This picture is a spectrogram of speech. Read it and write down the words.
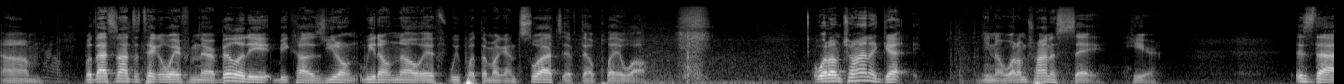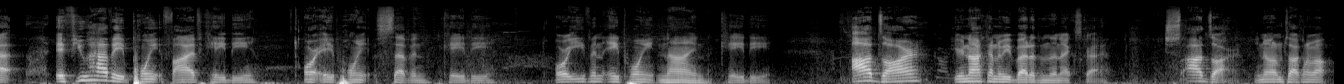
Um, but that's not to take away from their ability because you don't we don't know if we put them against sweats if they'll play well. What I'm trying to get you know, what I'm trying to say here is that if you have a 0.5 KD or a 0.7 KD or even a 0.9 KD, odds are you're not going to be better than the next guy. Just odds are. You know what I'm talking about?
